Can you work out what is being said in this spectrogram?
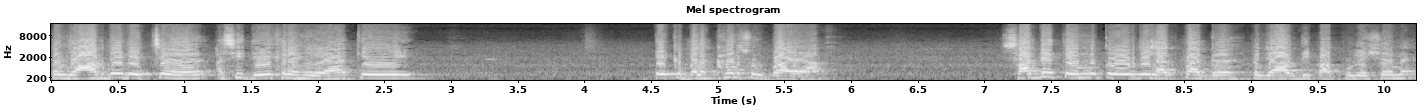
ਪੰਜਾਬ ਦੇ ਵਿੱਚ ਅਸੀਂ ਦੇਖ ਰਹੇ ਆ ਕਿ ਇੱਕ ਵਿਲੱਖਣ ਸੂਬਾ ਆ। 3.5 ਕਰੋੜ ਦੇ ਲਗਭਗ ਪੰਜਾਬ ਦੀ ਪਾਪੂਲੇਸ਼ਨ ਹੈ।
